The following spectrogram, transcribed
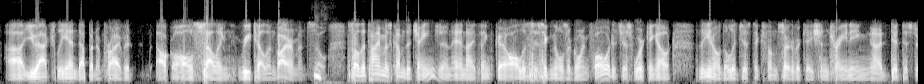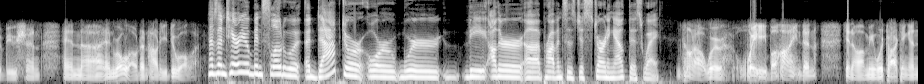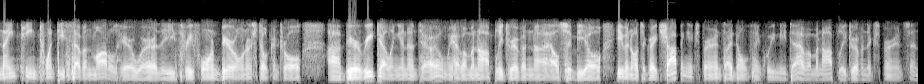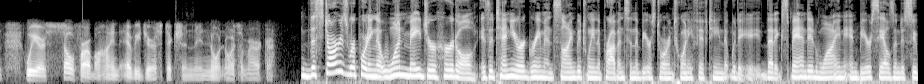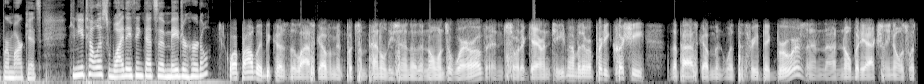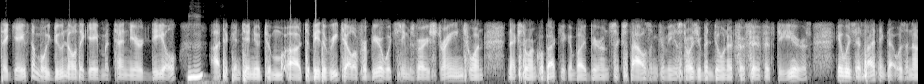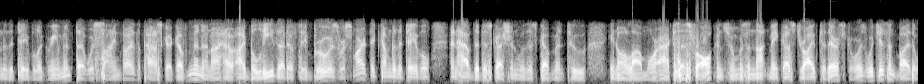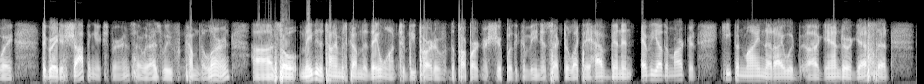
uh, you actually end up in a private alcohol selling retail environment. So, mm. so the time has come to change, and and I think uh, all the signals are going forward. It's just working out, the, you know, the logistics from certification, training, uh, distribution, and uh, and rollout, and how do you do all that? Has Ontario been slow to adapt, or or were the other uh, provinces just starting out this way? No, no, we're way behind, and you know, I mean, we're talking a 1927 model here, where the three foreign beer owners still control uh, beer retailing in Ontario, and we have a monopoly-driven uh, LCBO. Even though it's a great shopping experience, I don't think we need to have a monopoly-driven experience, and we are so far behind every jurisdiction in North North America. The Star is reporting that one major hurdle is a 10-year agreement signed between the province and the beer store in 2015 that would eh, that expanded wine and beer sales into supermarkets. Can you tell us why they think that's a major hurdle? Well, probably because the last government put some penalties in there that no one's aware of and sort of guaranteed. Remember, they were pretty cushy the past government with the three big brewers, and uh, nobody actually knows what they gave them. But we do know they gave them a ten-year deal mm-hmm. uh, to continue to uh, to be the retailer for beer, which seems very strange when next door in Quebec you can buy beer in six thousand convenience stores. You've been doing it for fifty years. It was just I think that was an under-the-table agreement that was signed by the past government, and I have I believe that if the brewers were smart, they'd come to the table and have the discussion with this government to you know allow more access for all consumers and not make us drive to their stores, which isn't, by the way, the greatest shopping experience, uh, as we've come to learn. Uh, so maybe the time has come that they want to be part of the partnership with the convenience sector, like they have been in every other market. Keep in mind that I would uh, gander a guess that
